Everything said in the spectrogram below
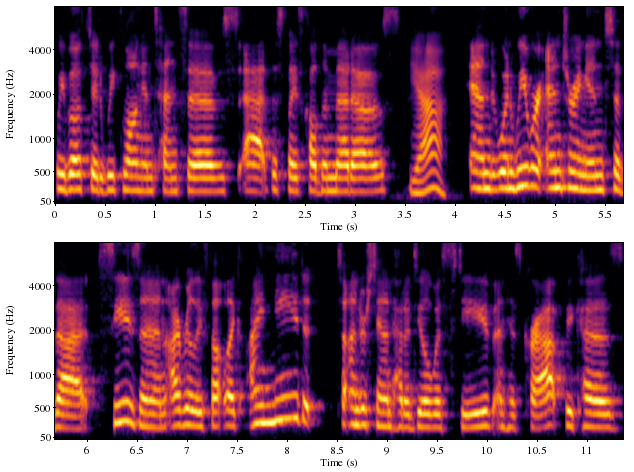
we both did week long intensives at this place called the Meadows. Yeah. And when we were entering into that season, I really felt like I need to understand how to deal with Steve and his crap because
